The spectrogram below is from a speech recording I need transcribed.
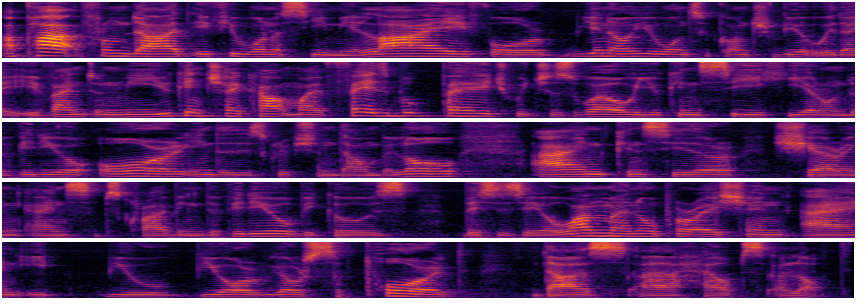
apart from that if you want to see me live or you know you want to contribute with an event on me you can check out my facebook page which as well you can see here on the video or in the description down below. And consider sharing and subscribing the video because this is a one-man operation and it you your your support does uh, helps a lot.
